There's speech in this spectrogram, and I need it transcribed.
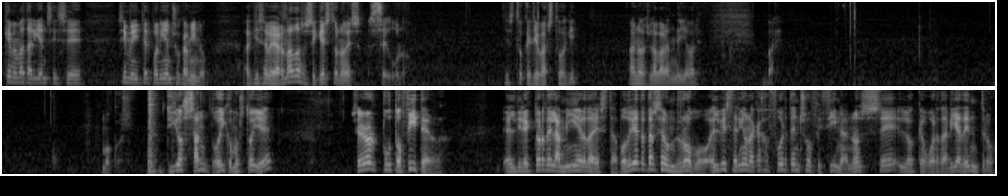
que me matarían si, se, si me interponían su camino. Aquí se ve armados, así que esto no es seguro. ¿Y esto qué llevas tú aquí? Ah, no, es la barandilla, vale. Vale. Mocos. Dios santo, hoy como estoy, ¿eh? Señor puto fitter. El director de la mierda esta. Podría tratarse de un robo. Elvis tenía una caja fuerte en su oficina. No sé lo que guardaría dentro.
